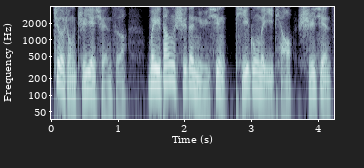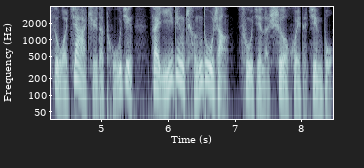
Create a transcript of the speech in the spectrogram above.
这种职业选择。为当时的女性提供了一条实现自我价值的途径，在一定程度上促进了社会的进步。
